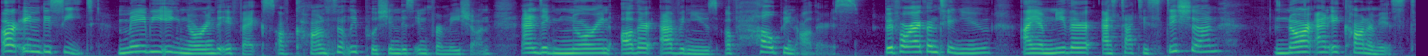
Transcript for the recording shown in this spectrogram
or in deceit, may be ignoring the effects of constantly pushing this information and ignoring other avenues of helping others. Before I continue, I am neither a statistician nor an economist,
